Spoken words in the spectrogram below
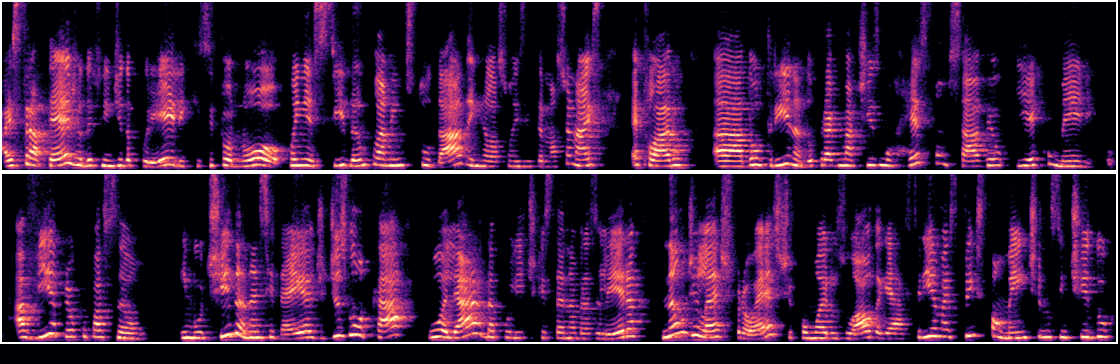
A estratégia defendida por ele, que se tornou conhecida, amplamente estudada em relações internacionais, é claro, a doutrina do pragmatismo responsável e ecumênico. Havia preocupação embutida nessa ideia de deslocar o olhar da política externa brasileira, não de leste para oeste, como era usual da Guerra Fria, mas principalmente no sentido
